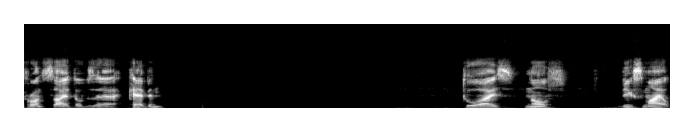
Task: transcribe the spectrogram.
front side of the cabin. Two eyes, nose, big smile.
